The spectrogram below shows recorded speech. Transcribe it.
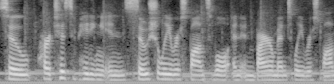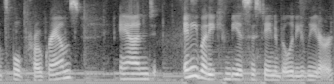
So, participating in socially responsible and environmentally responsible programs, and anybody can be a sustainability leader.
